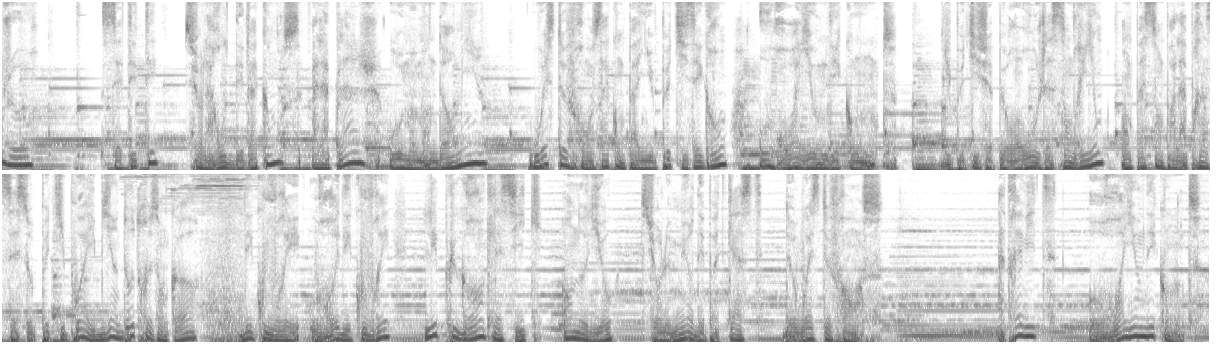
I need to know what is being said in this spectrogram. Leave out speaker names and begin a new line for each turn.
Bonjour. Cet été, sur la route des vacances, à la plage ou au moment de dormir, Ouest France accompagne petits et grands au royaume des contes. Du petit chaperon rouge à Cendrillon, en passant par la princesse au petit pois et bien d'autres encore, découvrez ou redécouvrez les plus grands classiques en audio sur le mur des podcasts de Ouest France. À très vite au royaume des contes.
